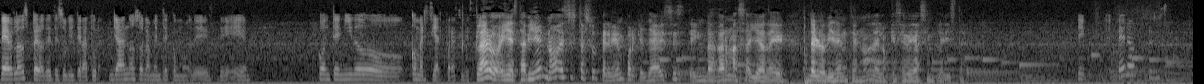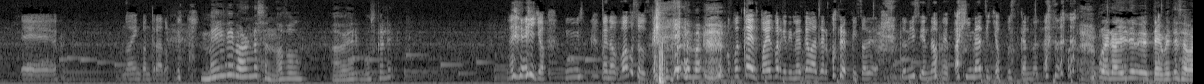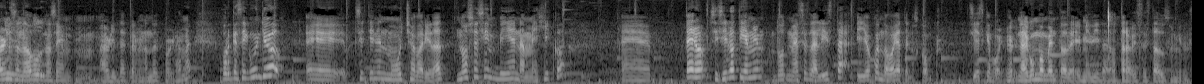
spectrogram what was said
verlos, pero desde su literatura, ya no solamente como desde contenido comercial, por así decirlo. Claro, y está bien, ¿no? Eso está súper bien porque ya es este indagar más allá de, de lo evidente, ¿no? De lo que se ve a simple vista. Sí, pero pues, eh, no he encontrado. Maybe Barnes and Novel. A ver, búscale. y yo, mm, bueno, vamos a buscar. Busca después porque si no te va a hacer por episodio. Tú diciéndome páginas y yo buscándolas. bueno, ahí te metes a Barnes and Noble, no sé, mm, ahorita terminando el programa. Porque según yo, eh, sí tienen mucha variedad. No sé si envían a México. Eh, pero si sí lo tienen, dude, me haces la lista y yo cuando vaya te los compro. Si es que voy, en algún momento de mi vida, otra vez a Estados Unidos.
